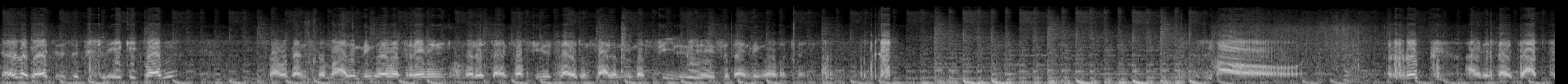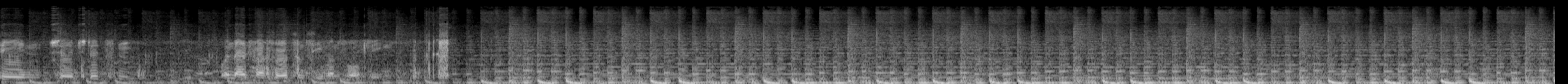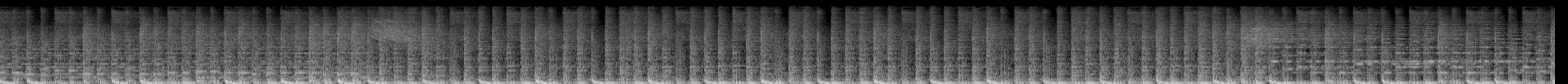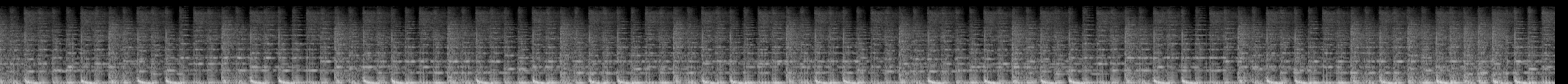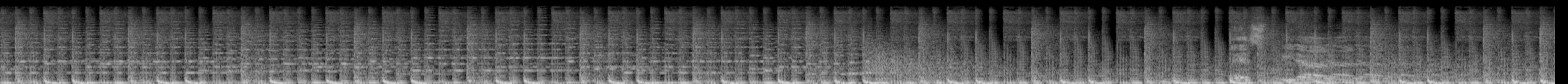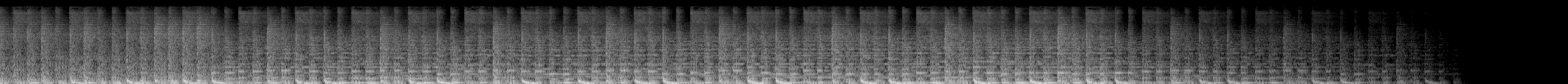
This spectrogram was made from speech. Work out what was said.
Selber gell, ist es ein bisschen eklig geworden. Das ist aber ganz normal im Wingover-Training. Da lässt du einfach viel Zeit und vor allem immer viel Höhe für dein Wingover-Training. Rück, eine Seite abziehen, schön stützen und einfach so zum Simon vorfliegen.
